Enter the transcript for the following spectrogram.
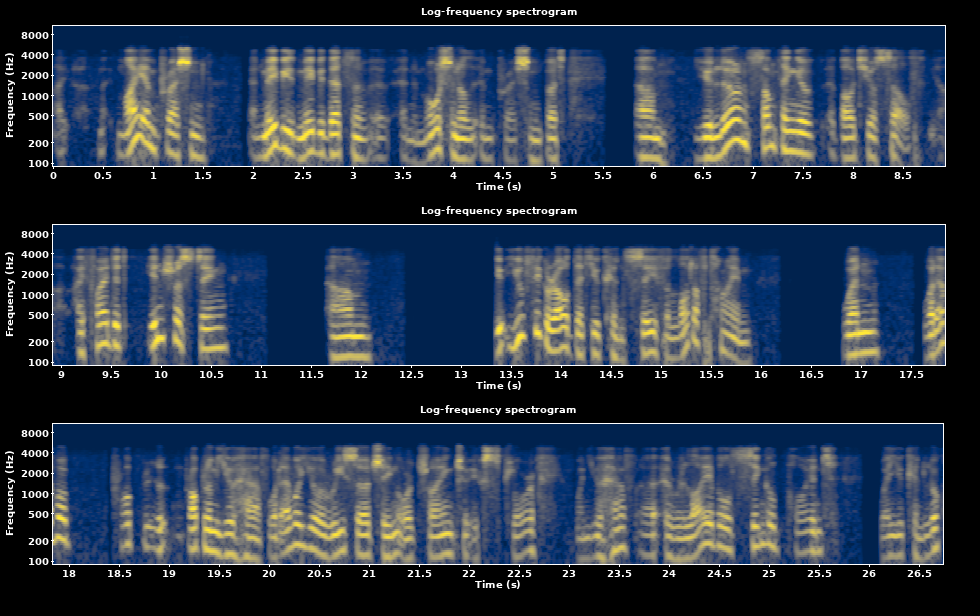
I, my impression, and maybe maybe that's a, an emotional impression, but um, you learn something about yourself. I find it interesting. Um, you, you figure out that you can save a lot of time when whatever prob problem you have, whatever you're researching or trying to explore, when you have a, a reliable single point where you can look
